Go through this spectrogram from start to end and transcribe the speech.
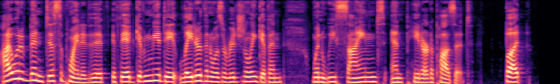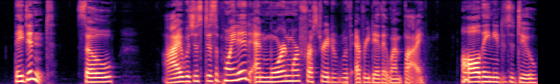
I would have been disappointed if, if they had given me a date later than was originally given when we signed and paid our deposit. But they didn't. So I was just disappointed and more and more frustrated with every day that went by. All they needed to do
